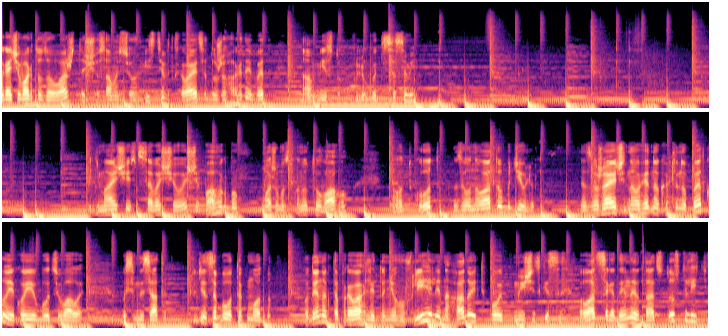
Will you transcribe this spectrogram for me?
До речі, варто зауважити, що саме з цього місця відкривається дуже гарний вид на місто. Полюбуйтеся самі. Піднімаючись все вище вище пагорбу, можемо звернути увагу на от таку от зеленувату будівлю. Незважаючи на огидну кахляну плитку, якою буцювали у 70-х, тоді це було так модно. Будинок та прилеглі до нього флігелі нагадують типовий поміщицький палац середини 19 століття.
